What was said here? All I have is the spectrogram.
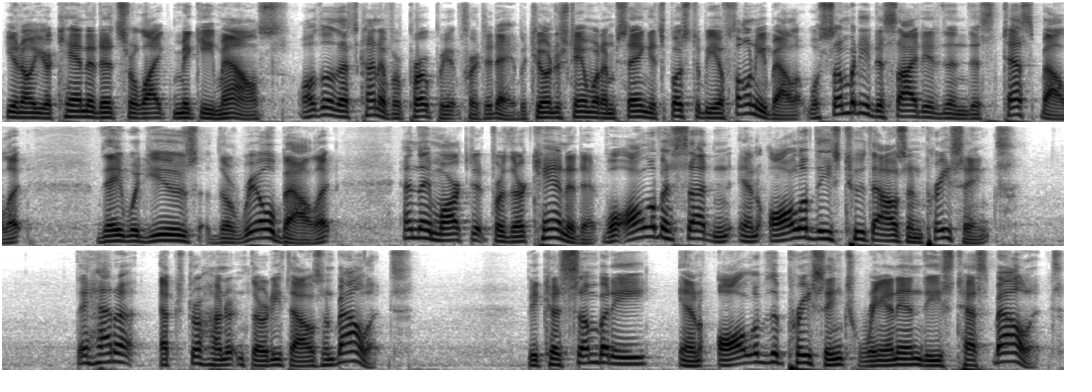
you know, your candidates are like Mickey Mouse, although that's kind of appropriate for today. But you understand what I'm saying? It's supposed to be a phony ballot. Well, somebody decided in this test ballot they would use the real ballot and they marked it for their candidate. Well, all of a sudden, in all of these 2,000 precincts, they had an extra 130,000 ballots because somebody in all of the precincts ran in these test ballots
